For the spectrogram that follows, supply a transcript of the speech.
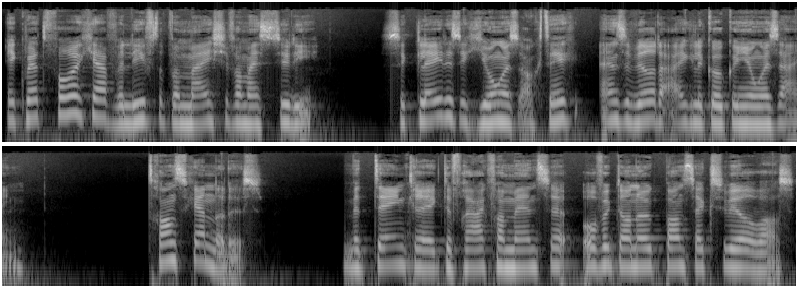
Ik werd vorig jaar verliefd op een meisje van mijn studie. Ze kleedde zich jongensachtig en ze wilde eigenlijk ook een jongen zijn. Transgender dus. Meteen kreeg ik de vraag van mensen of ik dan ook panseksueel was.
